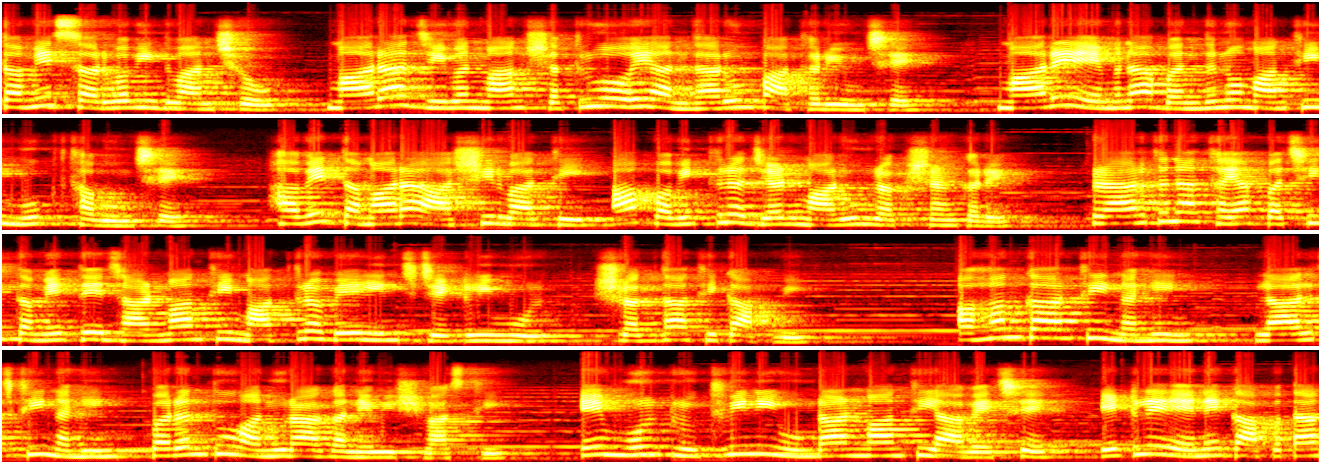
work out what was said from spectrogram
તમે સર્વવિદ્વાન છો. મારા જીવનમાં શત્રુઓએ અંધારું પાથર્યું છે. મારે એમના બંધનોમાંથી મુક્ત થવું છે. હવે તમારા આશીર્વાદથી આ પવિત્ર જળ મારું રક્ષણ કરે. પ્રાર્થના થયા પછી તમે તે ઝાડમાંથી માત્ર બે ઇંચ જેટલી મૂળ શ્રદ્ધાથી કાપવી. અહંકારથી નહીં, લાલચથી નહીં, પરંતુ અનુરાગ અને વિશ્વાસથી. એ મૂળ પૃથ્વીની ઊંડાણમાંથી આવે છે, એટલે એને કાપતા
